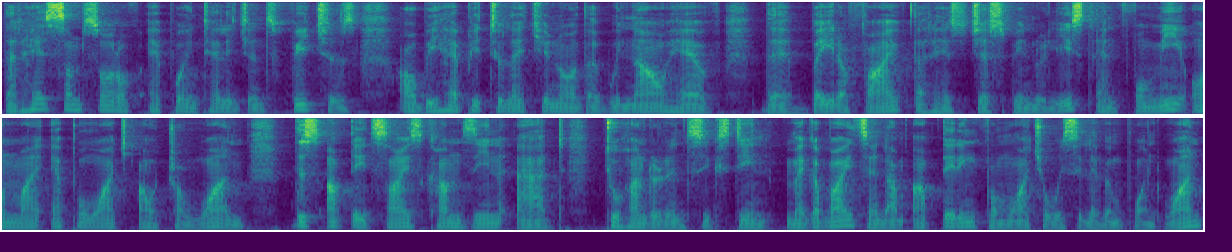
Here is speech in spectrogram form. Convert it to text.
that has some sort of Apple Intelligence features, I'll be happy to let you know that we now have the Beta 5 that has just been released. And for me on my Apple Watch Ultra 1, this update size comes in at 216 megabytes and I'm updating from watchOS 11.1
